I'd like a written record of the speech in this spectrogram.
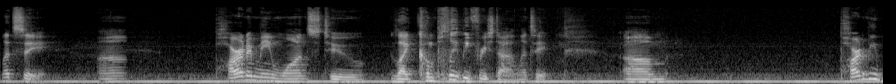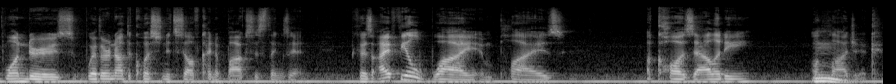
Let's see. Uh, part of me wants to like completely freestyle. Let's see. Um, part of me wonders whether or not the question itself kind of boxes things in. Because I feel why implies a causality a mm. logic,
